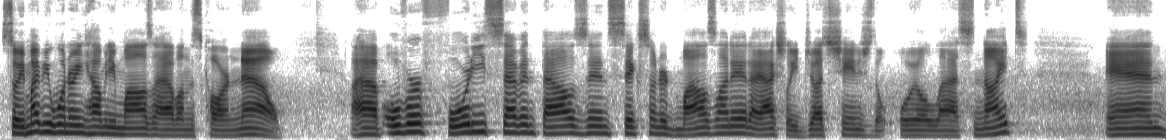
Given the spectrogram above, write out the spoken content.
So you might be wondering how many miles I have on this car now. I have over 47,600 miles on it. I actually just changed the oil last night. And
